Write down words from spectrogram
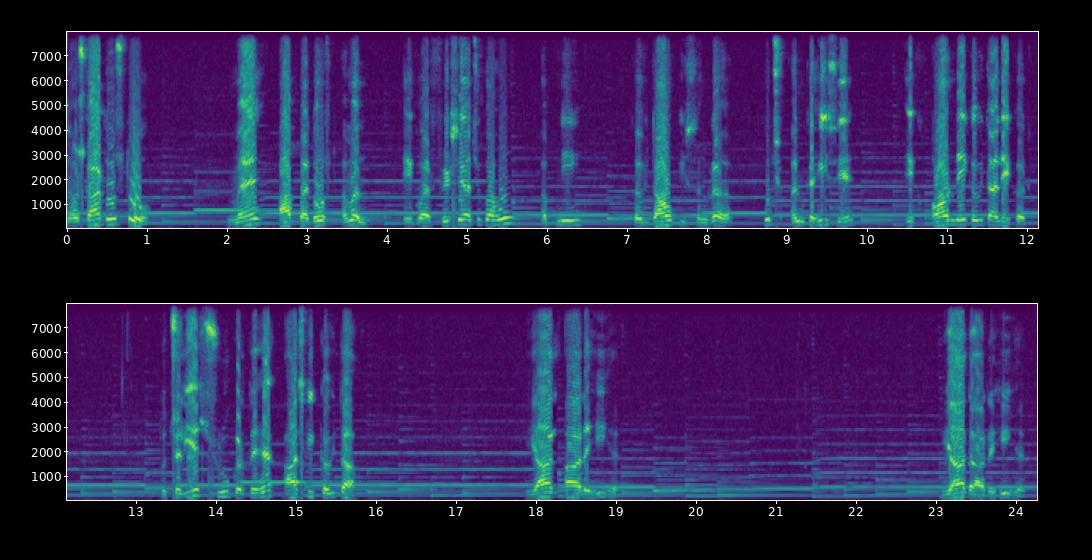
नमस्कार दोस्तों, मैं आपका दोस्त अमन एक बार फिर से आ चुका हूँ अपनी कविताओं की संग्रह कुछ अनकही से एक और नई कविता लेकर। तो चलिए शुरू करते हैं आज की कविता। याद आ रही है। याद आ रही है।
